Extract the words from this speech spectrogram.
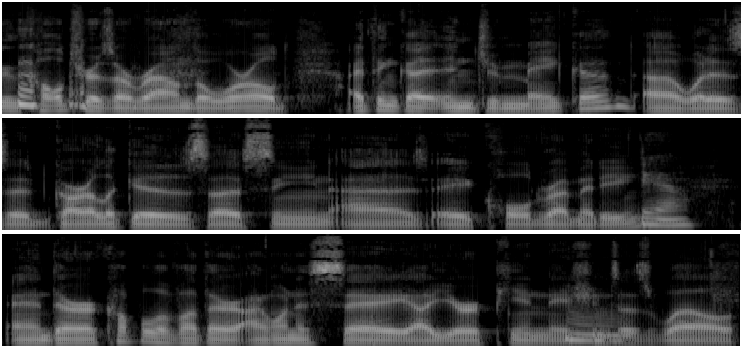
cultures around the world. I think uh, in Jamaica, uh, what is it? Garlic is uh, seen as a cold remedy. Yeah. And there are a couple of other, I want to say, uh, European nations as well,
